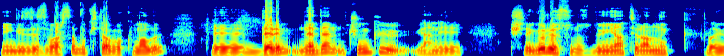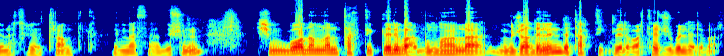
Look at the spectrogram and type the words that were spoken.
İngilizcesi varsa bu kitap okumalı e, derim. Neden? Çünkü yani işte görüyorsunuz dünya tiranlıkla yönetiliyor. Trump mesela düşünün. Şimdi bu adamların taktikleri var. Bunlarla mücadelenin de taktikleri var, tecrübeleri var.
